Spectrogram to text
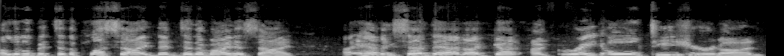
a little bit to the plus side than to the minus side. Uh, having said that, I've got a great old T-shirt on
